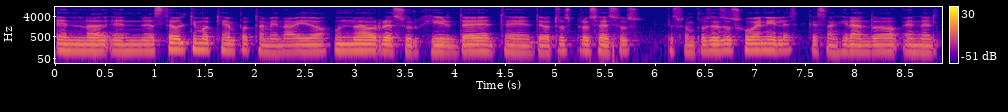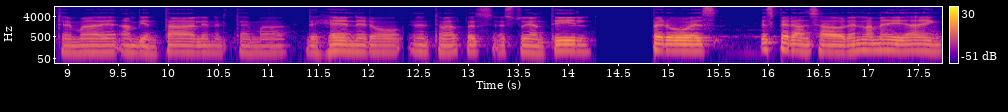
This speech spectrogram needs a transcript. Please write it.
En, este último tiempo también ha habido un nuevo resurgir de, de otros procesos pues son procesos juveniles que están girando en el tema de ambiental, en el tema de género, en el tema pues, estudiantil, pero es esperanzador en la medida en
